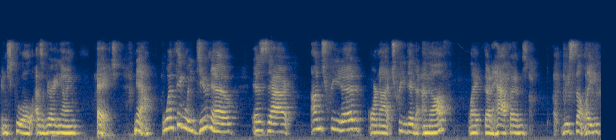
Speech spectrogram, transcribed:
in school as a very young age. Now, one thing we do know is that untreated or not treated enough, like that happened recently,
